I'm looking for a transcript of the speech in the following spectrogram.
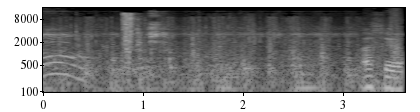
Ooh! I see him.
